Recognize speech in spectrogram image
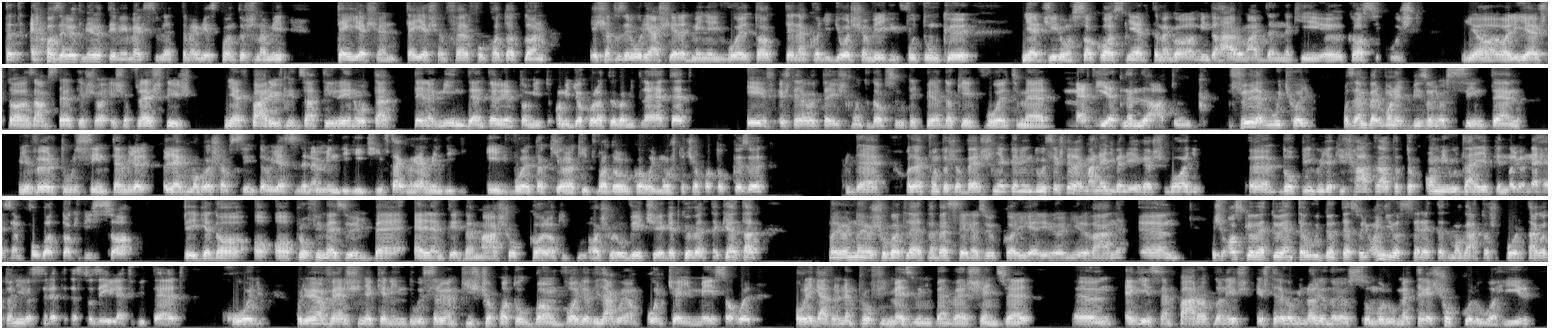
tehát azelőtt, mielőtt én még megszülettem egész pontosan, ami teljesen, teljesen felfoghatatlan, és hát azért óriási eredményei voltak, tényleg, hogy gyorsan végigfutunk, ő nyert Giron szakasz, nyerte meg a, mind a három Ardenneki klasszikust, ugye a, Liest, az Amstelt és a, és a Flash-t is, nyert Párizs, Nizza, Tirreno, tehát tényleg mindent elért, amit, amit gyakorlatilag amit lehetett, és, és tényleg, hogy te is mondtad, abszolút egy példakép volt, mert, mert ilyet nem látunk. Főleg úgy, hogy az ember van egy bizonyos szinten, ugye a World Tour szinten, vagy a legmagasabb szinten, ugye ezt nem mindig így hívták, meg nem mindig így voltak kialakítva a dolgok, ahogy most a csapatok között, de a legfontosabb versenyeken indulsz, és tényleg már 40 éves vagy, dopingügyek is hátráltattak, ami után egyébként nagyon nehezen fogadtak vissza, téged a, a, a profi mezőnybe ellentétben másokkal, akik hasonló vétségeket követtek el, tehát nagyon, nagyon sokat lehetne beszélni az ő karrieréről nyilván, és azt követően te úgy döntesz, hogy annyira szereted magát a sportágat, annyira szereted ezt az életvitelt, hogy, hogy olyan versenyeken indulsz el, olyan kis csapatokban vagy, a világ olyan pontjain mész, ahol, ahol egyáltalán nem profi mezőnyben versenyzel, egészen páratlan, és, és tényleg ami nagyon-nagyon szomorú, meg tényleg sokkoló a hír,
